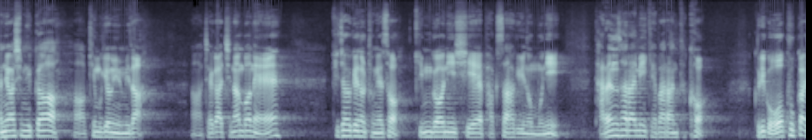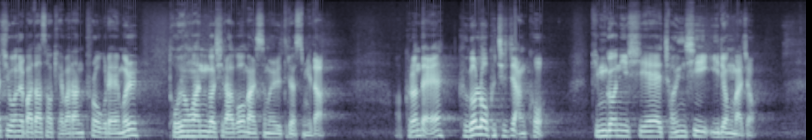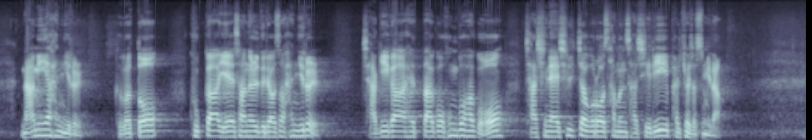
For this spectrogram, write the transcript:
안녕하십니까 어, 김우겸입니다. 어, 제가 지난번에 기자회견을 통해서 김건희 씨의 박사학위 논문이 다른 사람이 개발한 특허 그리고 국가 지원을 받아서 개발한 프로그램을 도용한 것이라고 말씀을 드렸습니다. 어, 그런데 그걸로 그치지 않고 김건희 씨의 전시 이력마저 남이 한 일을 그것도 국가 예산을 들여서 한 일을 자기가 했다고 홍보하고 자신의 실적으로 삼은 사실이 밝혀졌습니다.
